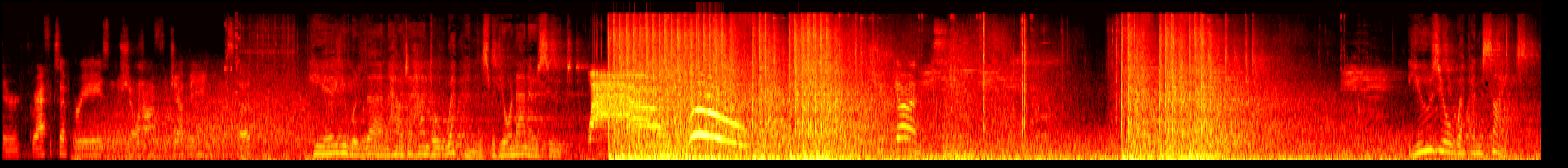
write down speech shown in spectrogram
their graphics upgrades and they're showing off the jumping and stuff. Here you will learn how to handle weapons with your nanosuit. Wow! Woo! Shoot guns! Use your weapon sights.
